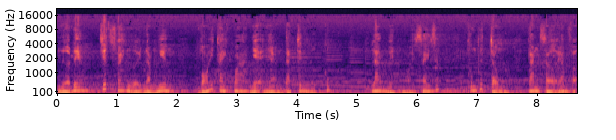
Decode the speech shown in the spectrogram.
Nửa đêm, Chiết xoay người nằm nghiêng Vói tay qua nhẹ nhàng đặt trên ngực Cúc. Lam mệt mỏi say giấc, Không biết chồng đang sờ em vợ.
